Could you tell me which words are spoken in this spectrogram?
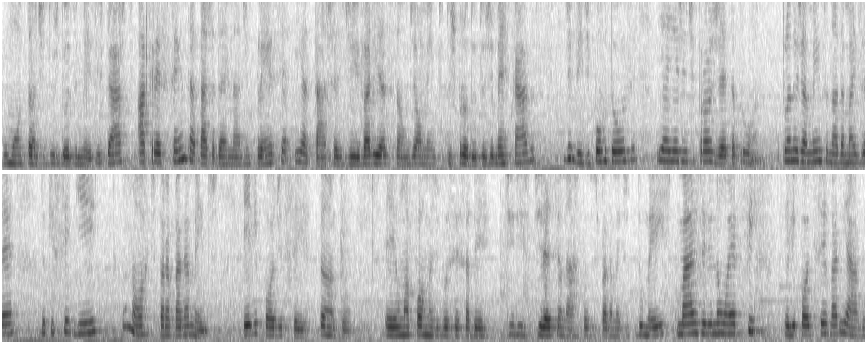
o montante dos 12 meses gastos, acrescenta a taxa da inadimplência e a taxa de variação de aumento dos produtos de mercado, divide por 12 e aí a gente projeta para o ano. O planejamento nada mais é do que seguir o norte para pagamentos. Ele pode ser tanto é, uma forma de você saber direcionar todos os pagamentos do mês, mas ele não é fixo, ele pode ser variável.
